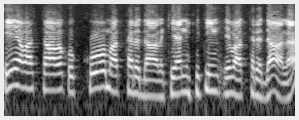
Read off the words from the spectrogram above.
ඒ අවස්ථාවක ඔක්කොම අත්තර දාලා කියන්නේ හිතින් ඒව අත්තර දාලා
